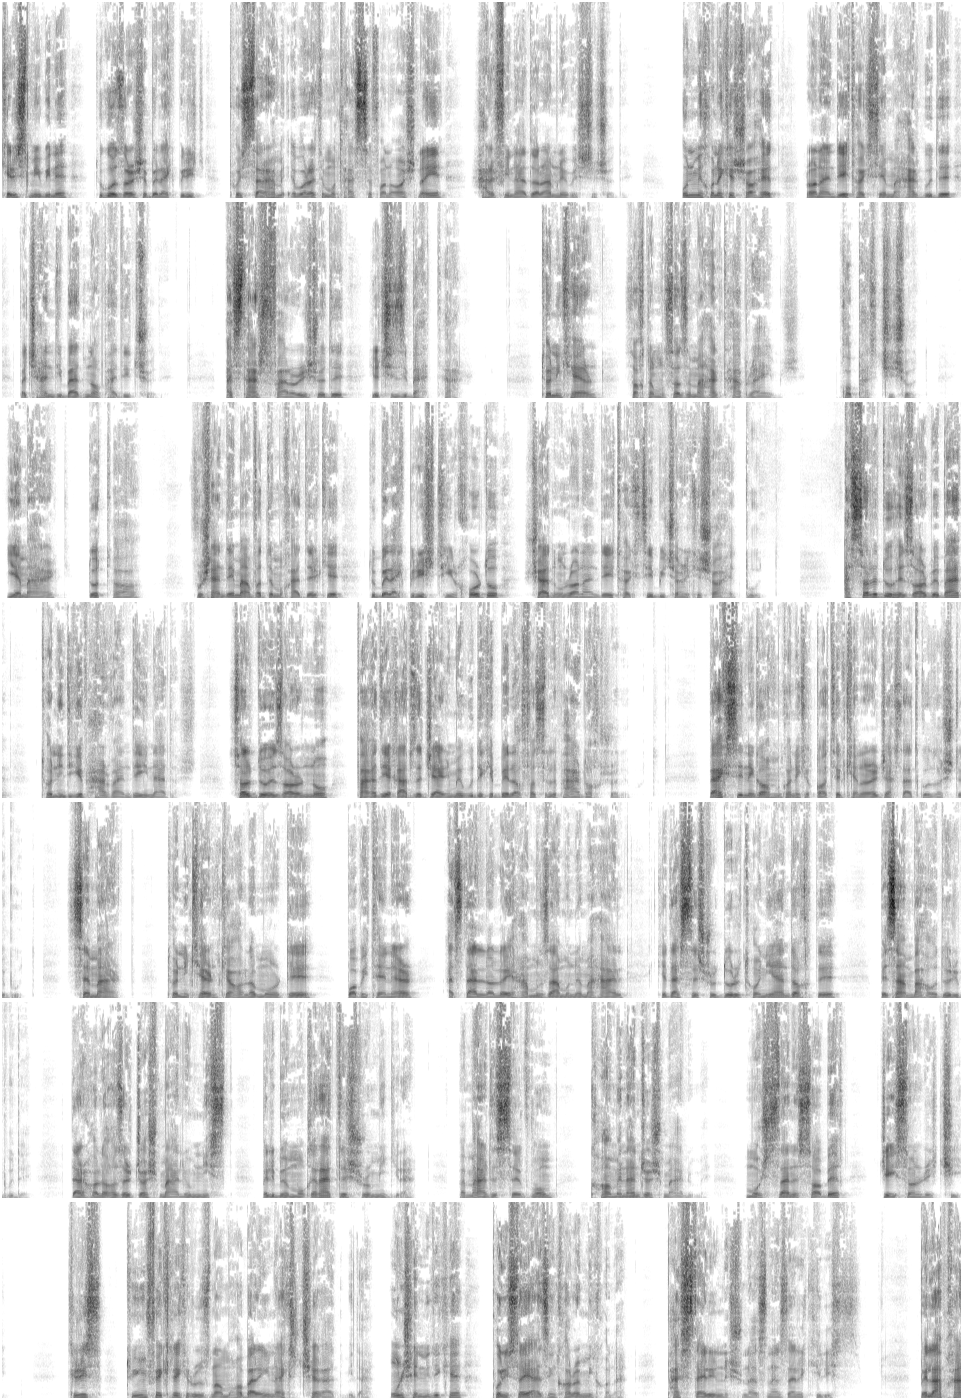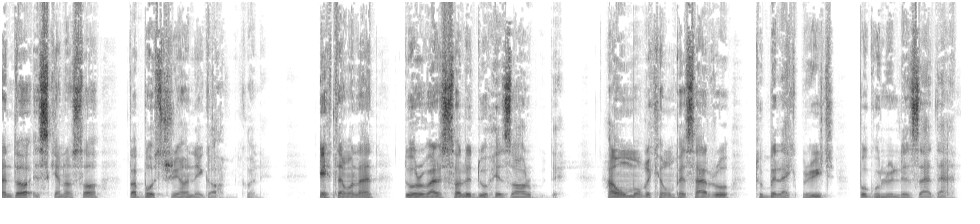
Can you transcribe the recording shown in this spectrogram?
کریس می‌بینه تو گزارش بلک بریج پشت سر هم عبارت متاسفانه آشنای حرفی ندارم نوشته شده. اون می‌خونه که شاهد راننده تاکسی محل بوده و چندی بعد ناپدید شده. از ترس فراری شده یا چیزی بدتر. تونی کرن ساختمونساز محل تبرئه میشه. خب پس چی شد؟ یه مرگ؟ دوتا؟ فروشنده مواد مخدر که تو بلک بریج تیر خورد و شاید اون راننده تاکسی بیچاره که شاهد بود. از سال 2000 به بعد تونی دیگه پرونده ای نداشت. سال 2009 فقط یه قبض جریمه بوده که بلافاصله پرداخت شده بود. به عکسی نگاه می‌کنه که قاتل کنار جسد گذاشته بود. سه مرد تونی کرن که حالا مرده، بابی تنر از دلالای همون زمان محل که دستش رو دور تونی انداخته به زن بهادری بوده. در حال حاضر جاش معلوم نیست ولی به موقع ردش رو می‌گیرن. و مرد سوم کاملا جاش معلومه. مشزن سابق جیسون ریچی. کریس تو این فکره که روزنامه ها برای این عکس چقدر میدن. اون شنیده که پلیسای از این کارا می‌کنن. پسترینشون از نظر کریس. به لبخندا اسکناسا و بطریا نگاه می‌کنه. احتمالا دورور سال 2000 بوده. همون موقع که اون پسر رو تو بلک بریج با گلوله زدن.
